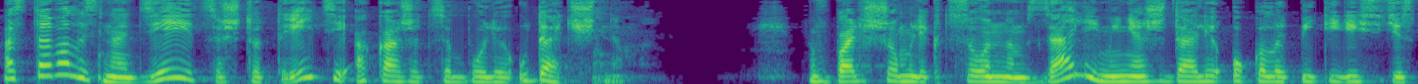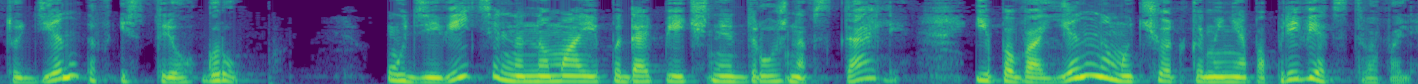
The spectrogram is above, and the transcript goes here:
Оставалось надеяться, что третий окажется более удачным. В большом лекционном зале меня ждали около 50 студентов из трех групп. Удивительно, но мои подопечные дружно встали и по-военному четко меня поприветствовали,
